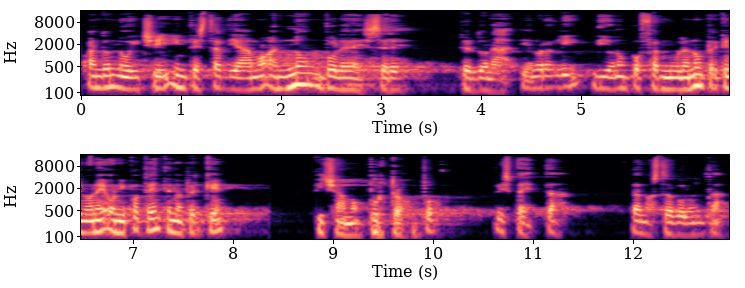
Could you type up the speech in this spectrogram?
quando noi ci intestardiamo a non voler essere perdonati. Allora lì Dio non può far nulla, non perché non è onnipotente, ma perché, diciamo, purtroppo rispetta la nostra volontà.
